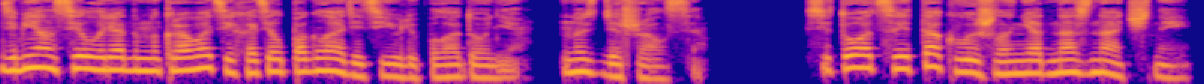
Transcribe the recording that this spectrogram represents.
Демьян сел рядом на кровати и хотел погладить Юлю по ладони, но сдержался. Ситуация и так вышла неоднозначной,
